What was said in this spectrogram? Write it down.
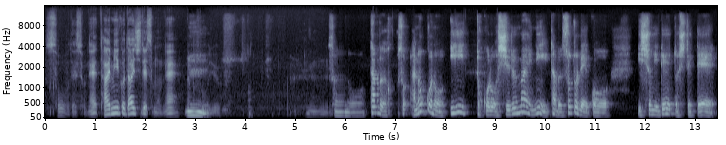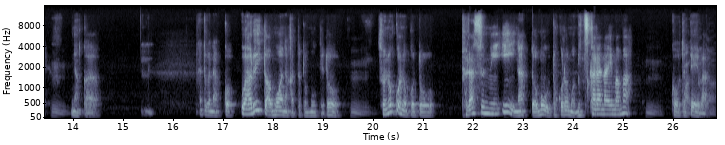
そうですよね。タイミング大事ですもんね、うん。そういう、うん。その多分そあの子のいいところを知る前に多分外でこう一緒にデートしててうん。なんかうんなんとかなこう悪いとは思わなかったと思うけどうん。その子のことをプラスにいいなと思うところも見つからないままうん。こう例えば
